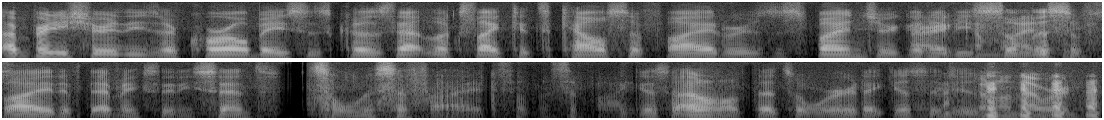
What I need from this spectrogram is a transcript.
I'm pretty sure these are coral bases because that looks like it's calcified, whereas the sponge are going to be come silicified, if that makes any sense. Silicified. Silicified. I guess I don't know if that's a word. I guess it is. Don't know that word.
